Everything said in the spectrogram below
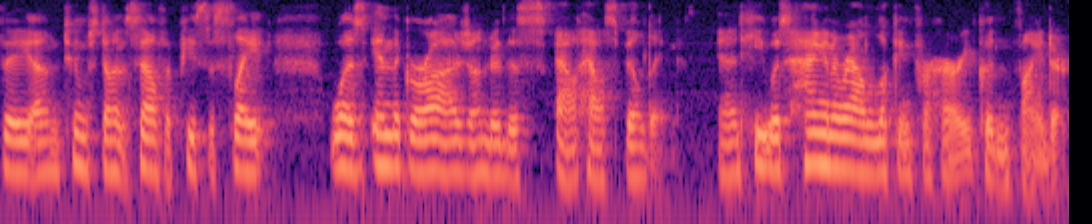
the um, tombstone itself, a piece of slate, was in the garage under this outhouse building, and he was hanging around looking for her. He couldn't find her.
